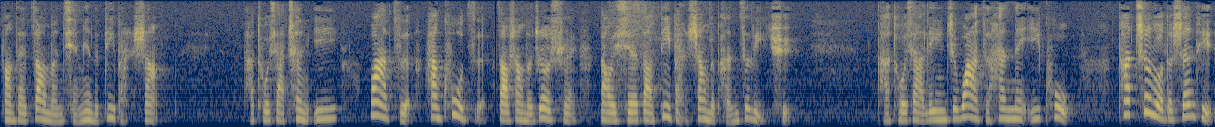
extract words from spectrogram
放在灶门前面的地板上。他脱下衬衣、袜子和裤子，灶上的热水倒一些到地板上的盆子里去。他脱下另一只袜子和内衣裤，他赤裸的身体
